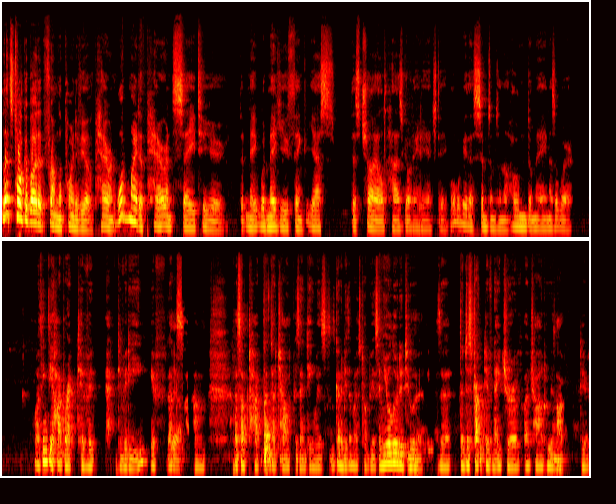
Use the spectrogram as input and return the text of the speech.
let's talk about it from the point of view of a parent. What might a parent say to you that may, would make you think, yes, this child has got ADHD? What would be the symptoms in the home domain, as it were? Well, I think the hyperactivity, activity, if that's yeah. um, a subtype that that child presenting with, is going to be the most obvious. And you alluded to mm. it a, the destructive nature of a child who is mm. hyperactive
